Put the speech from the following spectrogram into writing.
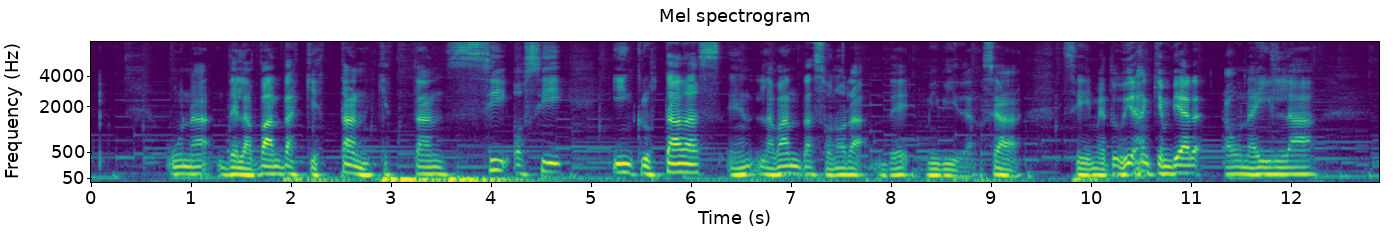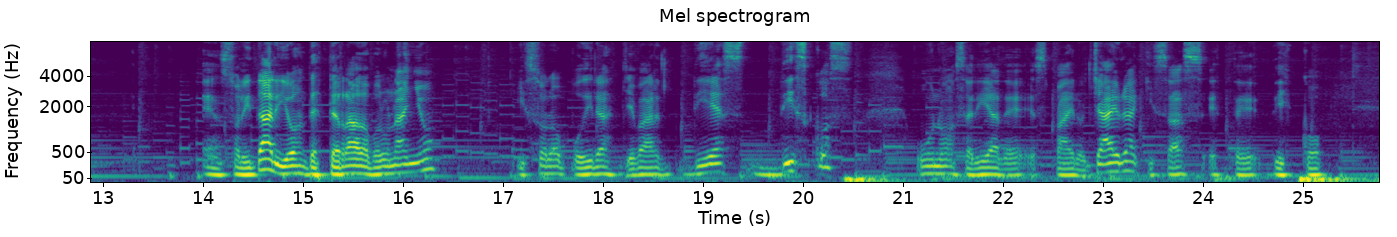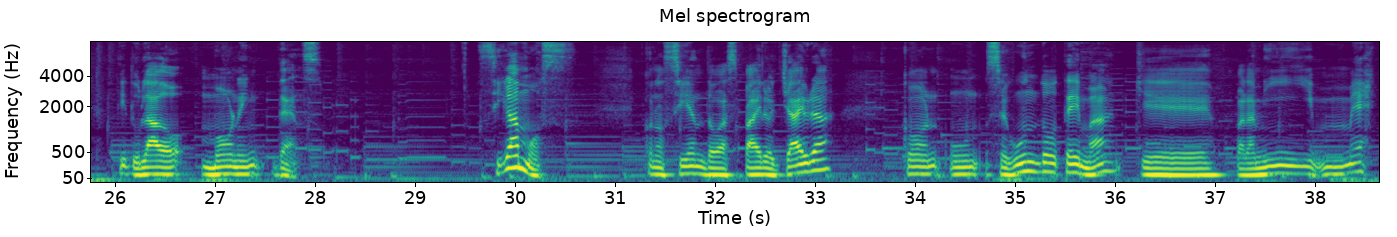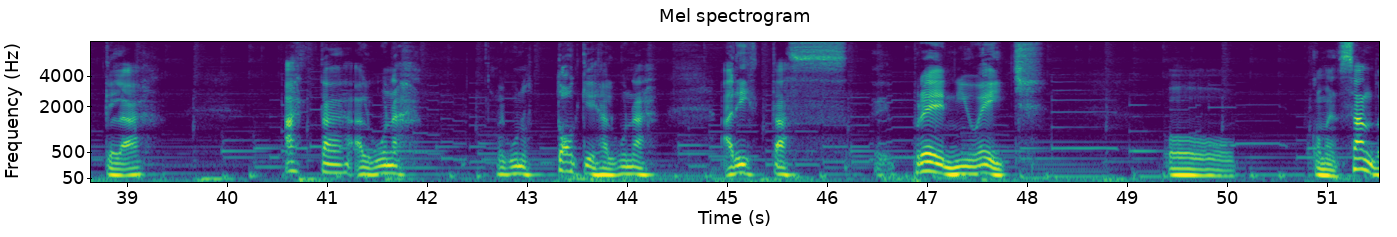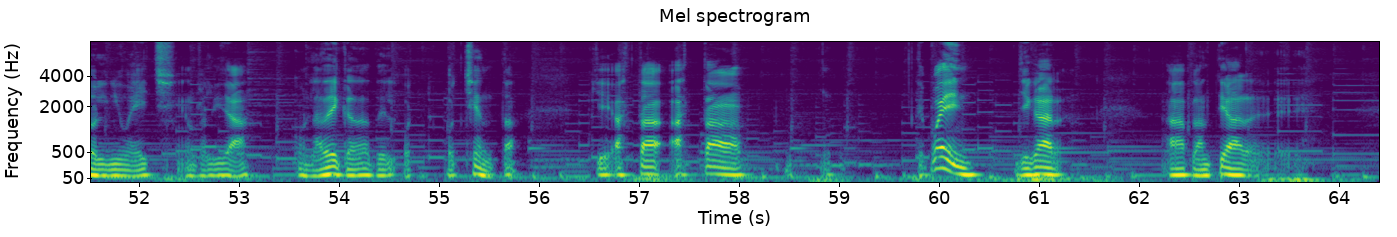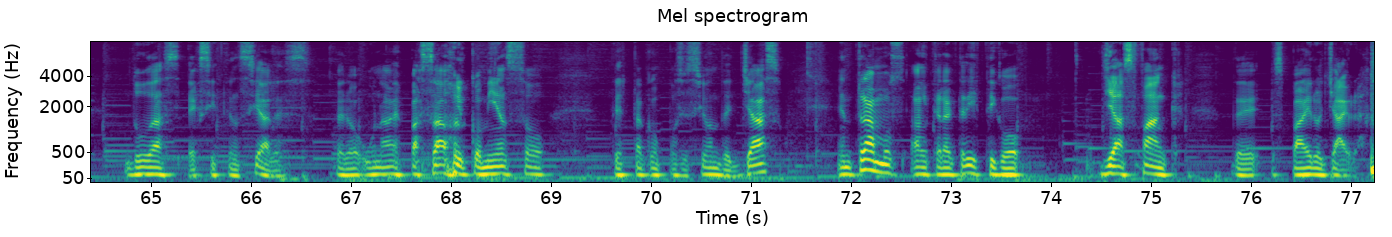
una de las bandas que están, que están sí o sí incrustadas en la banda sonora de mi vida. O sea, si me tuvieran que enviar a una isla en solitario, desterrado por un año, y solo pudiera llevar 10 discos, uno sería de Spyro Gyra, quizás este disco titulado Morning Dance. Sigamos conociendo a Spyro Gyra con un segundo tema que para mí mezcla hasta algunos toques, algunas aristas eh, pre-New Age o comenzando el New Age en realidad con la década del 80 que hasta, hasta te pueden llegar a plantear eh, dudas existenciales. Pero una vez pasado el comienzo de esta composición de jazz, entramos al característico jazz funk de Spyro Gyra.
